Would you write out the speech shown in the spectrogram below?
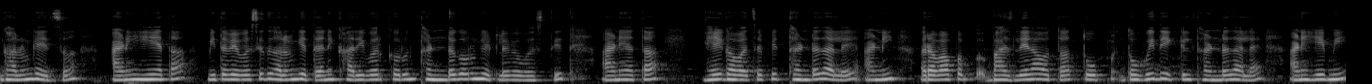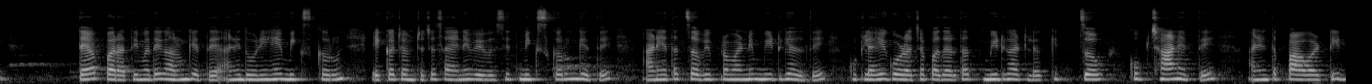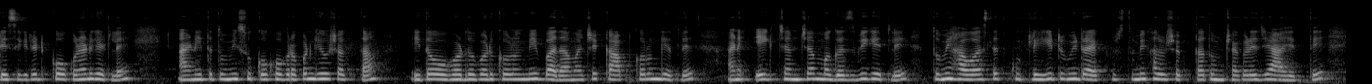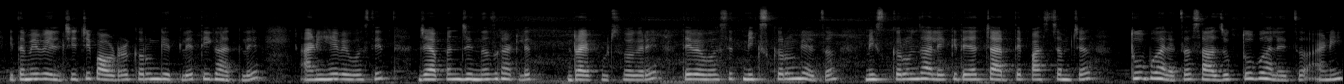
घालून घ्यायचं आणि हे आता मी तर व्यवस्थित घालून घेते आणि खारीवर करून थंड करून घेतलं व्यवस्थित आणि आता हे गव्हाचं पीठ थंड झालं आहे आणि रवा प भाजलेला होता तो तोही देखील थंड झाला आहे आणि हे मी त्या परातीमध्ये घालून घेते आणि दोन्ही हे मिक्स करून एका चमच्याच्या साहाय्याने व्यवस्थित मिक्स करून घेते. आणि आता चवीप्रमाणे मीठ घालते. कुठल्याही गोडाच्या पदार्थात मीठ घातलं की चव खूप छान येते. आणि तर पावटी डेसिकेटेड कोकोनट घेतलं आहे आणि तर तुम्ही सुकं खोबरं पण घेऊ शकता. इथं ओबडधोबड करून मी बदामाचे काप करून घेतलेत आणि एक चमचा मगजबी घेतले. तुम्ही हवं असल्यात कुठलेही तुम्ही ड्रायफ्रूट्स तुम्ही घालू शकता. तुमच्याकडे जे आहेत ते. इथं मी वेलचीची पावडर करून घेतले ती घातले. आणि हे व्यवस्थित जे आपण जिन्नस घातलेत ड्रायफ्रूट्स वगैरे ते व्यवस्थित मिक्स करून घ्यायचं. मिक्स करून झाले की त्याच्यात चार ते पाच चमचे तूप घालायचं साजूक तूप घालायचं आणि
